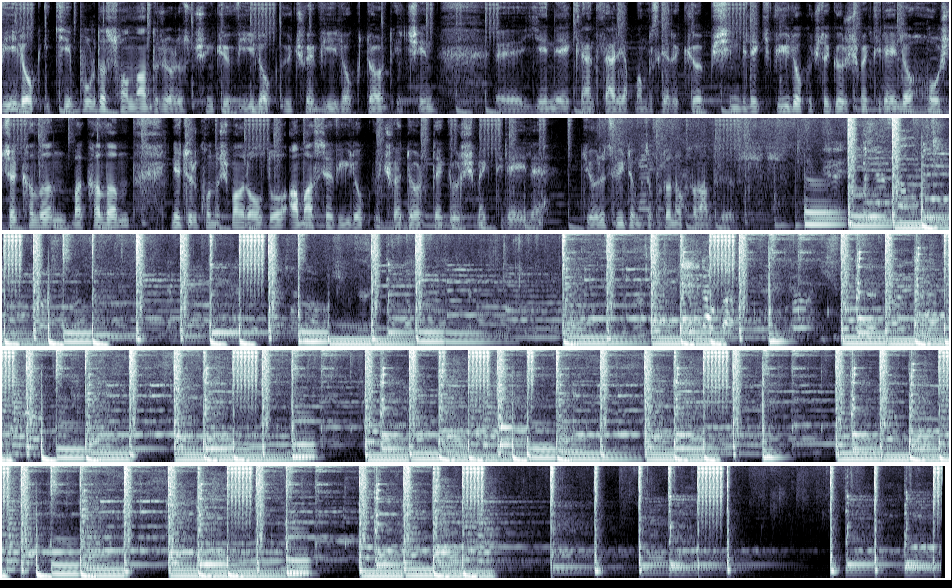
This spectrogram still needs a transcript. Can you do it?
Vlog 2 burada sonlandırıyoruz. Çünkü Vlog 3 ve Vlog 4 için e, yeni eklentiler yapmamız gerekiyor. Şimdilik Vlog 3'te görüşmek dileğiyle. Hoşça kalın. Bakalım ne tür konuşmalar oldu. Amasya Vlog 3 ve 4'te görüşmek dileğiyle diyoruz. Videomuzu burada noktalandırıyoruz.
